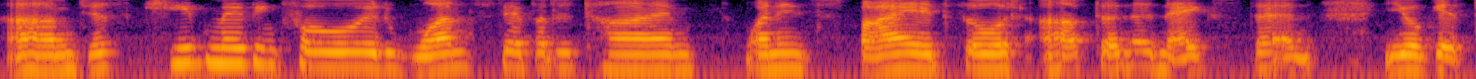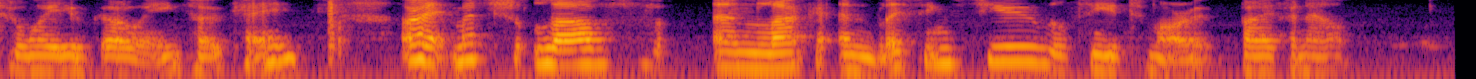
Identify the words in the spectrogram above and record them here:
um, just keep moving forward one step at a time, one inspired thought after the next, and you'll get to where you're going, okay? All right, much love and luck and blessings to you. We'll see you tomorrow. Bye for now.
